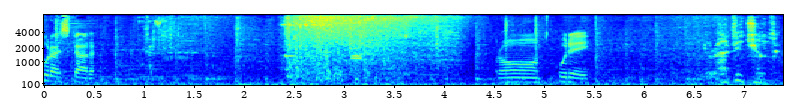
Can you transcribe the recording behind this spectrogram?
Curar esse cara. Pronto, curei. Gratitude.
